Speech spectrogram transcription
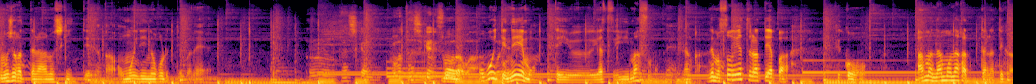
面白かったなあの式ってなんか思い出に残るっていうかね。うん確かに。まあ確かにそうだわ。覚えてねえもんっていうやついますもんね。なんかでもそういうやつらってやっぱ結構あんま何もなかったなっていうか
